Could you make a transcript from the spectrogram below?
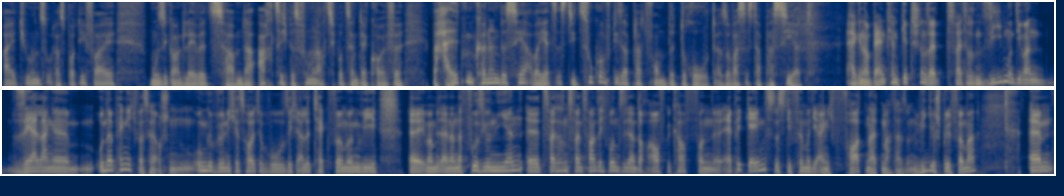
iTunes oder Spotify. Musiker und Labels haben da 80 bis 85 Prozent der Käufe behalten können bisher, aber jetzt ist die Zukunft dieser Plattform bedroht. Also was ist da passiert? Ja, genau. Bandcamp gibt es schon seit 2007 und die waren sehr lange unabhängig, was ja auch schon ungewöhnlich ist heute, wo sich alle Tech-Firmen irgendwie äh, immer miteinander fusionieren. Äh, 2022 wurden sie dann doch aufgekauft von äh, Epic Games. Das ist die Firma, die eigentlich Fortnite macht, also eine Videospielfirma. Ähm,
